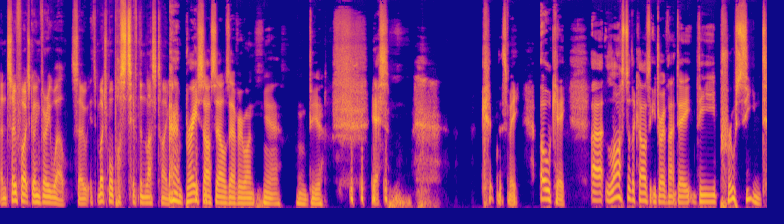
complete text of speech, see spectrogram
and so far it's going very well. So it's much more positive than last time. Brace ourselves, everyone. Yeah. Oh dear. yes. Goodness me. Okay. Uh, last of the cars that you drove that day, the ProCeed.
